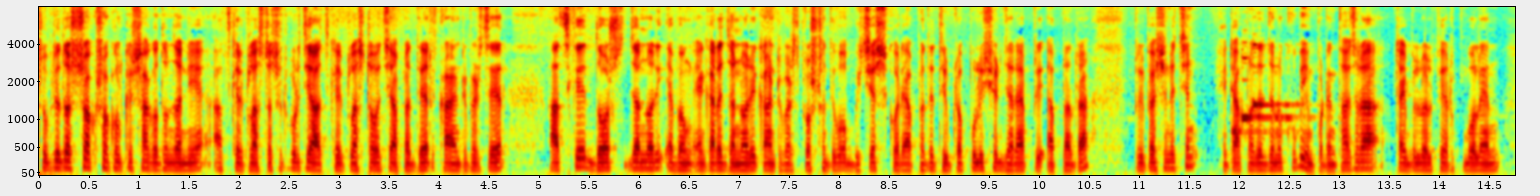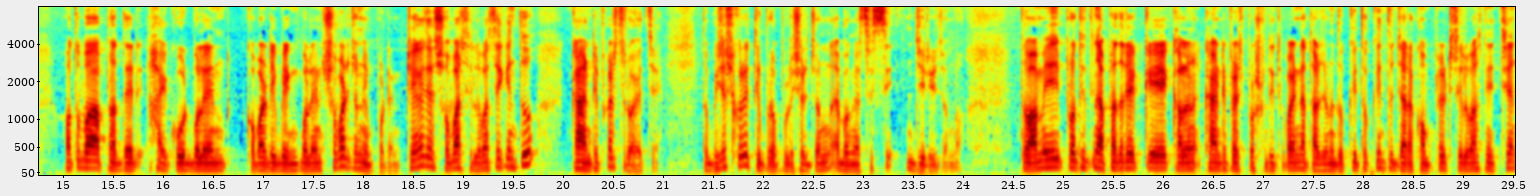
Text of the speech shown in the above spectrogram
সুপ্রিয় দর্শক, সকলকে স্বাগতম জানিয়ে আজকের ক্লাসটা শুরু করছি। আজকের ক্লাসটা হচ্ছে আপনাদের কারেন্ট অ্যাফেয়ার্সের আজকে দশ জানুয়ারি এবং এগারো জানুয়ারি কারেন্ট অ্যাফেয়ার্স প্রশ্ন দেব। বিশেষ করে আপনাদের ত্রিপুরা পুলিশের যারা আপনারা প্রিপারেশন নিচ্ছেন, এটা আপনাদের জন্য খুবই ইম্পর্টেন্ট তাছাড়া ট্রাইবাল ওয়েলফেয়ার বলেন অথবা আপনাদের হাইকোর্ট বলেন কোপারেটিভ ব্যাংক বলেন, সবার জন্য ইম্পর্টেন্ট ঠিক আছে? সবার সিলেবাসে কিন্তু কারেন্ট অ্যাফেয়ার্স রয়েছে। তো বিশেষ করে ত্রিপুরা পুলিশের জন্য এবং এসএসসি জিডির জন্য। তো আমি প্রতিদিন আপনাদেরকে কারেন্ট অ্যাফেয়ার্স প্রশ্ন দিতে পারি না, তার জন্য দুঃখিত। কিন্তু যারা কমপ্লিট সিলেবাস নিচ্ছেন,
